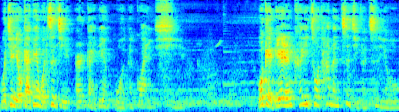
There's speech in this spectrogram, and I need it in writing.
我借由改变我自己而改变我的关系。我给别人可以做他们自己的自由。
